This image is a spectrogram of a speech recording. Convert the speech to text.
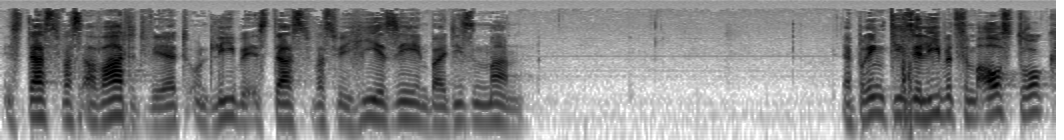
ist das, was erwartet wird und Liebe ist das, was wir hier sehen bei diesem Mann. Er bringt diese Liebe zum Ausdruck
